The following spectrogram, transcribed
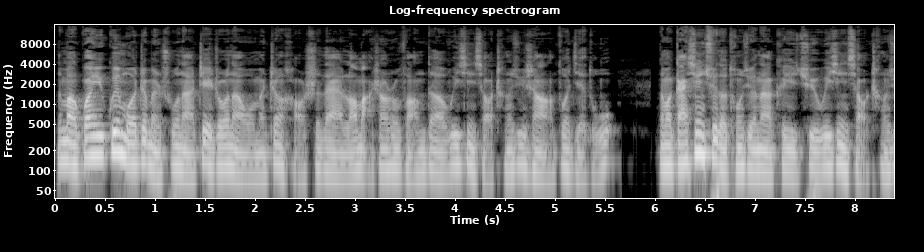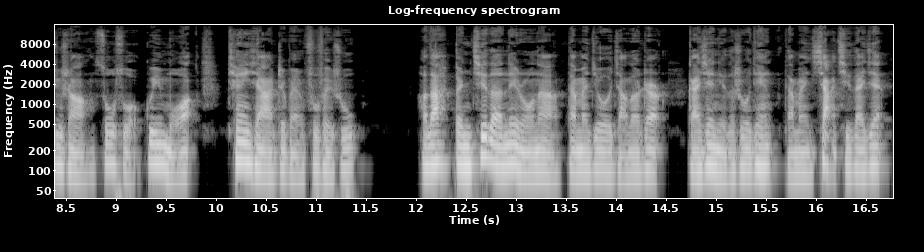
那么关于《规模》这本书呢，这周呢我们正好是在老马上书房的微信小程序上做解读。那么感兴趣的同学呢，可以去微信小程序上搜索“规模”，听一下这本付费书。好的，本期的内容呢，咱们就讲到这儿，感谢你的收听，咱们下期再见。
